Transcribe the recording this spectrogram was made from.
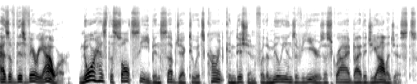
as of this very hour. Nor has the salt sea been subject to its current condition for the millions of years ascribed by the geologists.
